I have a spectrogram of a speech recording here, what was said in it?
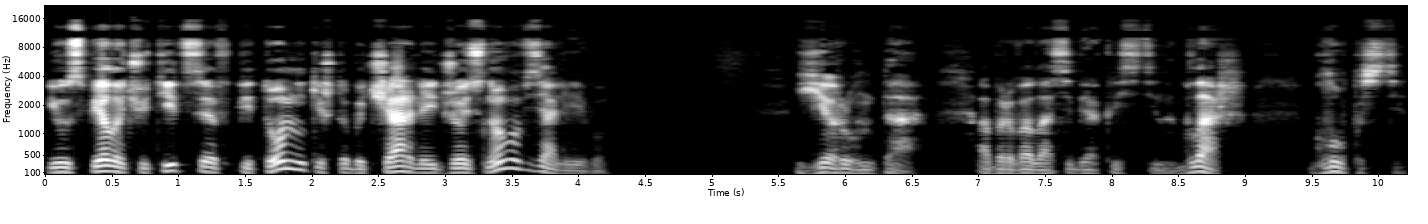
и успел очутиться в питомнике, чтобы Чарли и Джой снова взяли его? Ерунда! — оборвала себя Кристина. Блажь, глупости.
